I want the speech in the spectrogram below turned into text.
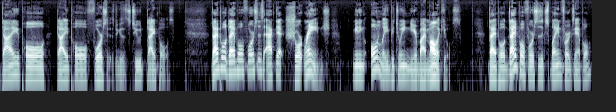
dipole dipole forces because it's two dipoles. Dipole dipole forces act at short range, meaning only between nearby molecules. Dipole dipole forces explain, for example,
